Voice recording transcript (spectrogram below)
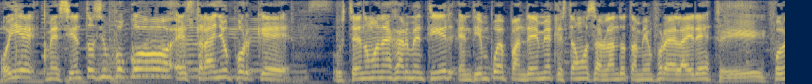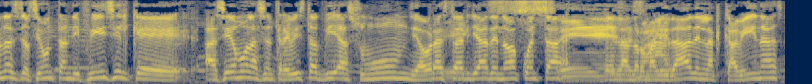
Oye, me siento así un poco extraño porque ustedes no van a dejar mentir, en tiempo de pandemia que estamos hablando también fuera del aire, fue una situación tan difícil que hacíamos las entrevistas vía Zoom y ahora Sí, estar ya de nueva cuenta sí, en la normalidad, en las cabinas.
